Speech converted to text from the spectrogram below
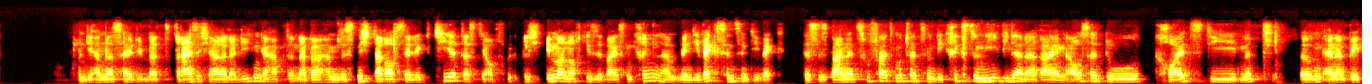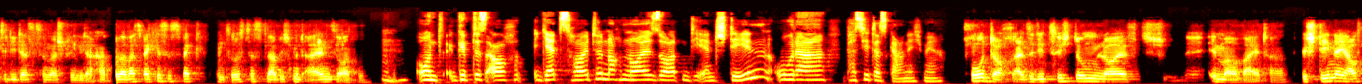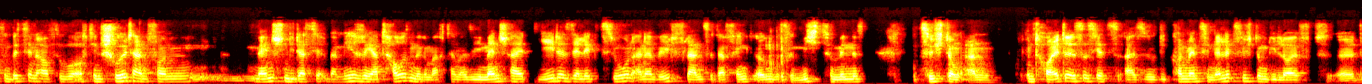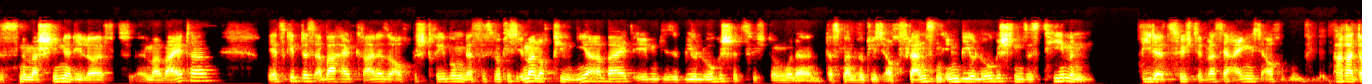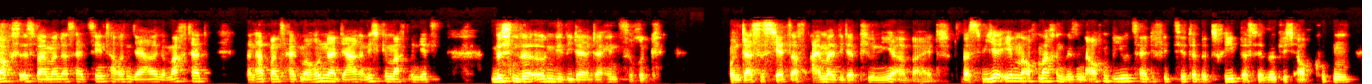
und die haben das halt über 30 Jahre da liegen gehabt und aber haben das nicht darauf selektiert, dass die auch wirklich immer noch diese weißen Kringel haben. Wenn die weg sind, sind die weg. Das ist, war eine Zufallsmutation, die kriegst du nie wieder da rein, außer du kreuzt die mit irgendeiner Beete, die das zum Beispiel wieder hat. Aber was weg ist, ist weg. Und so ist das, glaube ich, mit allen Sorten. Mhm. Und gibt es auch jetzt heute noch neue Sorten, die entstehen oder passiert das gar nicht mehr? Oh doch, also die Züchtung läuft immer weiter. Wir stehen da ja auch so ein bisschen auf, so auf den Schultern von Menschen, die das ja über mehrere Jahrtausende gemacht haben. Also die Menschheit, jede Selektion einer Wildpflanze, da fängt irgendwo für mich zumindest Züchtung an. Und heute ist es jetzt, also die konventionelle Züchtung, die läuft, äh, das ist eine Maschine, die läuft immer weiter. Jetzt gibt es aber halt gerade so auch Bestrebungen, dass es wirklich immer noch Pionierarbeit, eben diese biologische Züchtung oder dass man wirklich auch Pflanzen in biologischen Systemen wieder züchtet, was ja eigentlich auch paradox ist, weil man das halt 10.000 Jahre gemacht hat. Dann hat man es halt mal 100 Jahre nicht gemacht und jetzt müssen wir irgendwie wieder dahin zurück. Und das ist jetzt auf einmal wieder Pionierarbeit. Was wir eben auch machen, wir sind auch ein biozertifizierter Betrieb, dass wir wirklich auch gucken,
